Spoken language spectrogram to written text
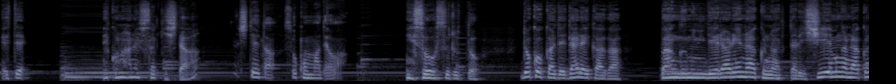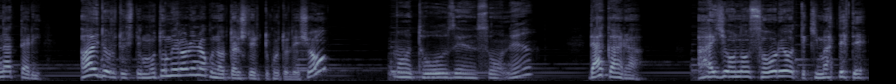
えでえこの話さっきした？してたそこまでは。えそうするとどこかで誰かが番組に出られなくなったり CM がなくなったりアイドルとして求められなくなったりしてるってことでしょ？まあ当然そうね。だから愛情の総量って決まってて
